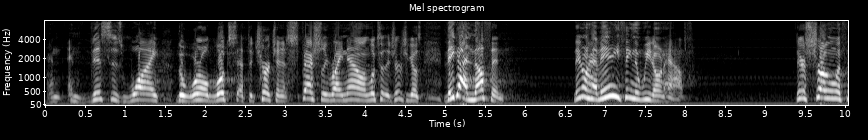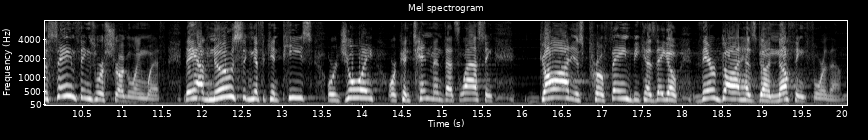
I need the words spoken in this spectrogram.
And, and this is why the world looks at the church, and especially right now, and looks at the church and goes, they got nothing. They don't have anything that we don't have. They're struggling with the same things we're struggling with. They have no significant peace or joy or contentment that's lasting. God is profaned because they go, their God has done nothing for them.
